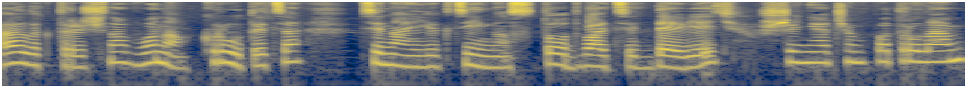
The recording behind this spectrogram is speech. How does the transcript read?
електрична. Вона крутиться. Ціна ін'єкційна 129 з щенячим патрулем.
